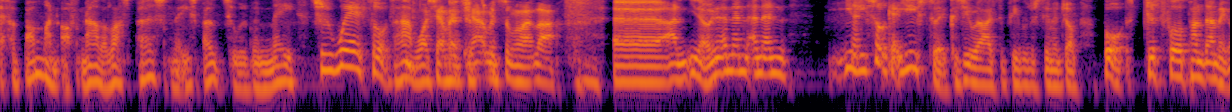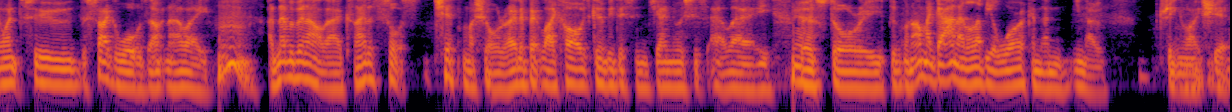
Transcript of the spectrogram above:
if a bomb went off now, the last person that he spoke to would have been me. It's just a weird thought to have whilst you're having a chat with someone like that. Uh, and, you know, and then, and then, you know, you sort of get used to it because you realise that people are just doing a job. But just before the pandemic, I went to the SAG Awards out in LA. I'd never been out there because I had a sort of chip on my shoulder. I had a bit like, oh, it's going to be disingenuous. It's LA. Third stories. People going, oh my God, I love your work. And then, you know, treating you like shit.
